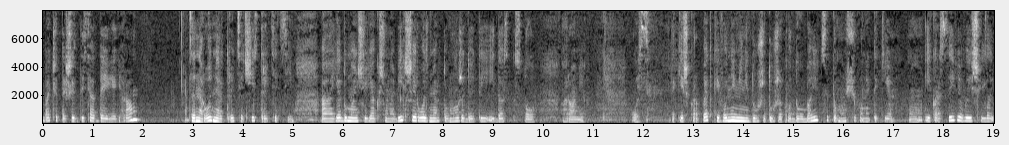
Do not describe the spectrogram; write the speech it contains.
Бачите, 69 грам. Це на розмір 36-37. Я думаю, що якщо на більший розмір, то може дойти і до 100 грамів. Ось такі шкарпетки. Вони мені дуже-дуже подобаються, тому що вони такі і красиві вийшли,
